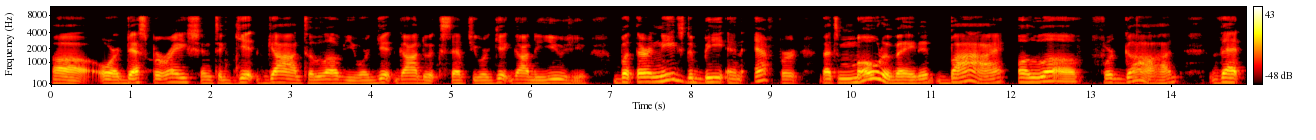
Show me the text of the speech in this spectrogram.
uh, or desperation to get God to love you or get God to accept you or get God to use you. But there needs to be an effort that's motivated by a love for God that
